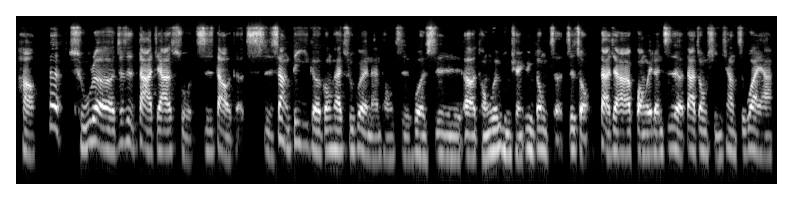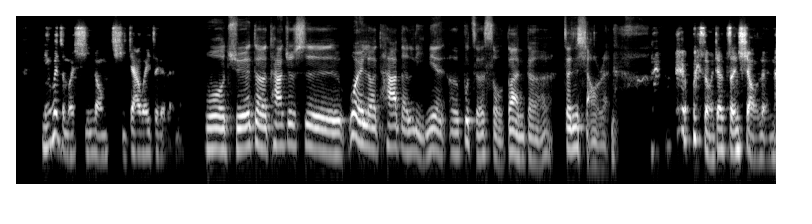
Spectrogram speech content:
好，那除了就是大家所知道的史上第一个公开出柜的男同志，或者是呃同婚平权运动者这种大家广为人知的大众形象之外啊，您会怎么形容齐家威这个人呢？我觉得他就是为了他的理念而不择手段的真小人。为什么叫真小人呢？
